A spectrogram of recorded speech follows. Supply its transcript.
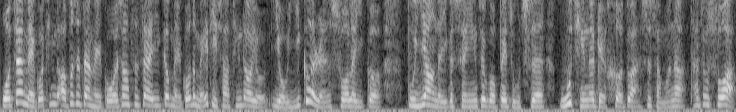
我在美国听到，啊不是在美国，我上次在一个美国的媒体上听到有有一个人说了一个不一样的一个声音，结果被主持人无情的给喝断，是什么呢？他就说啊，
